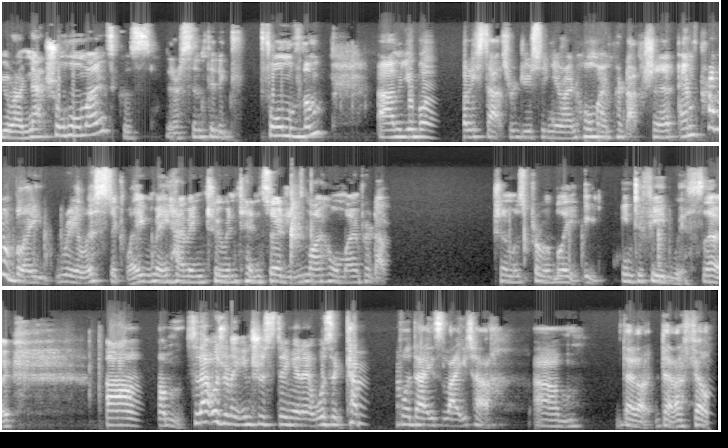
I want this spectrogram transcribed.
your own natural hormones because they're a synthetic form of them. Um, your body starts reducing your own hormone production, and probably realistically, me having two in ten surges, my hormone production was probably interfered with. So, um, so that was really interesting, and it was a couple of days later um, that I, that I felt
